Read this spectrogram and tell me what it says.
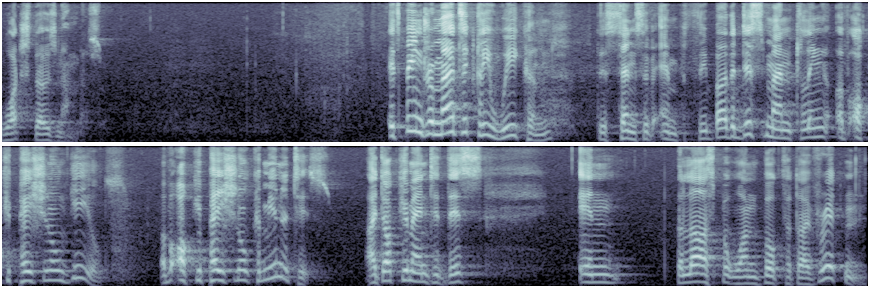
Watch those numbers. It's been dramatically weakened, this sense of empathy, by the dismantling of occupational guilds, of occupational communities. I documented this in the last but one book that I've written.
